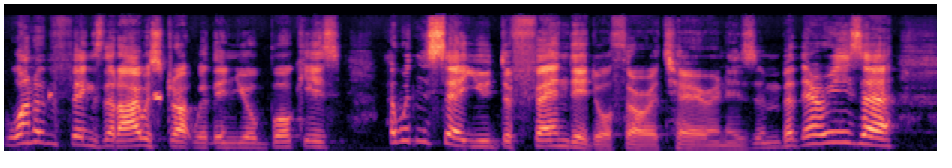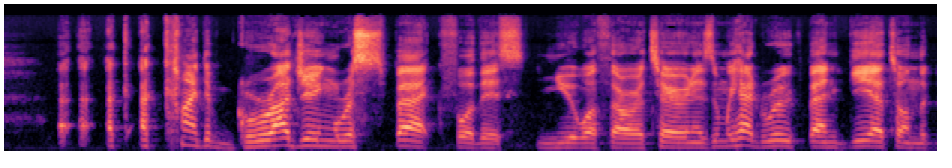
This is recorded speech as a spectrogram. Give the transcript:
one of the things that I was struck with in your book is I wouldn't say you defended authoritarianism, but there is a a, a, kind of grudging respect for this new authoritarianism. We had Ruth Ben Ghiat on the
